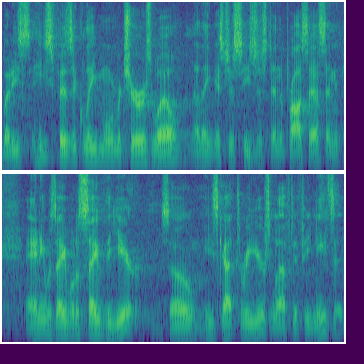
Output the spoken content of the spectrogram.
but he's he's physically more mature as well. I think it's just he's just in the process, and and he was able to save the year, so he's got three years left if he needs it.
